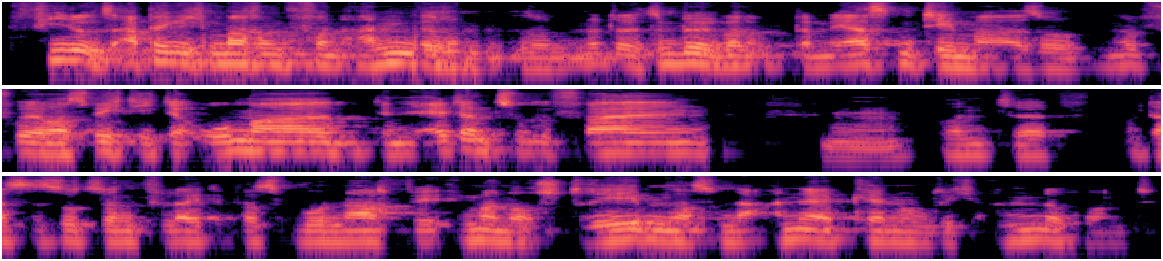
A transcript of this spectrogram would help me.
viel uns abhängig machen von anderen. Also, ne, da sind wir beim ersten Thema. Also ne, früher war es wichtig, der Oma, den Eltern zu gefallen, Mhm. Und, äh, und das ist sozusagen vielleicht etwas, wonach wir immer noch streben, nach so einer Anerkennung durch andere. Und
